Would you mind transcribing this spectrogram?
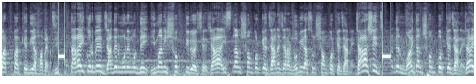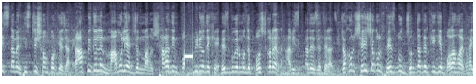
বাটপারকে দিয়ে হবে না। তারাই করবে যাদের মনের মধ্যে ইমানি শক্তি রয়েছে, যারা ইসলাম সম্পর্কে জানে, যারা নবী রাসুল সম্পর্কে জানে, যারা সেই ময়দান সম্পর্কে জানে, যারা ইসলামের হিস্ট্রি সম্পর্কে জানে। আর আপনি তো হলেন মামুলি একজন মানুষ। সারাদিন ভিডিও দেখে ফেসবুকের মধ্যে পোস্ট করেন, আমি জিহাদে যেতে রাজি। যখন সেই সকল ফেসবুক যোদ্ধাদেরকে গিয়ে বলা হয়, ভাই,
